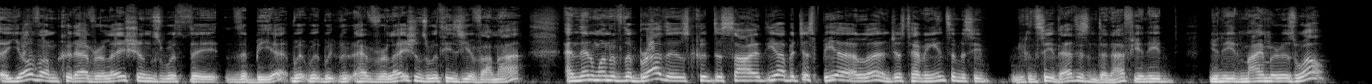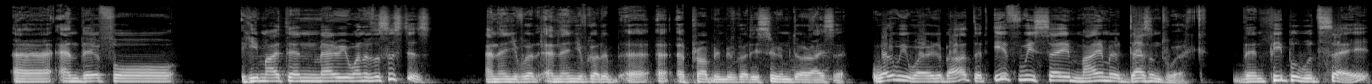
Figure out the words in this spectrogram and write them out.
a Yovam could have relations with the, the Bia, have relations with his Yavama, and then one of the brothers could decide, yeah, but just Bia alone, just having intimacy, you can see that isn't enough. You need, you need Maimer as well. Uh, and therefore, he might then marry one of the sisters, and then you've got and then you've got a, a, a problem. You've got Isurim Doraisa. What are we worried about? That if we say Maimer doesn't work, then people would say,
